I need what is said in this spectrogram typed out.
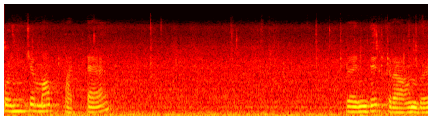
கொஞ்சமாக பட்டை. ரெண்டு கிராம்பு.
